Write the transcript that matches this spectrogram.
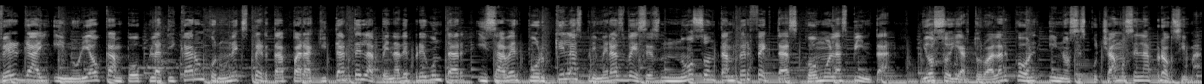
Fergay y Nuria Ocampo platicaron con una experta para quitarte la pena de preguntar y saber por qué las primeras veces no son tan perfectas como las pintan. Yo soy Arturo Alarcón y nos escuchamos en la próxima.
